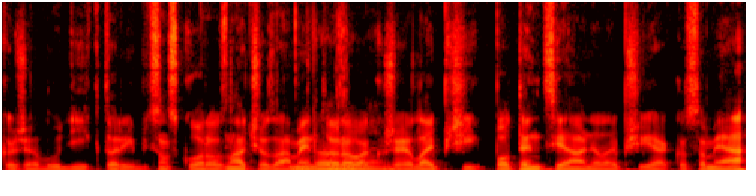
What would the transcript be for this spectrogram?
akože ľudí, ktorých by som skôr označil za mentorov, Rozumiem. akože lepší, potenciálne lepší ako som ja.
